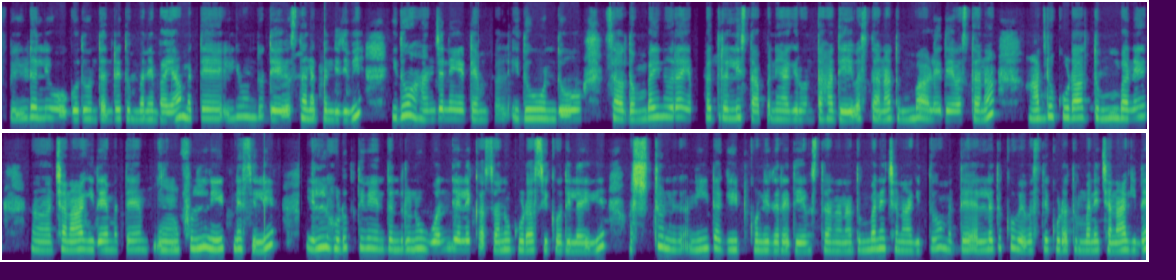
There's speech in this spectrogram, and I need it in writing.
ಸ್ಪೀಡ್ ಅಲ್ಲಿ ಹೋಗೋದು ಅಂತಂದ್ರೆ ತುಂಬಾನೇ ಭಯ. ಮತ್ತೆ ಇಲ್ಲಿ ಒಂದು ದೇವಸ್ಥಾನಕ್ಕೆ ಬಂದಿದೀವಿ. ಇದು ಆಂಜನೇಯ ಟೆಂಪಲ್ ಇದು ಒಂದು ಸಾವಿರದ ಒಂಬೈನೂರ ಎಪ್ಪತ್ತರಲ್ಲಿ ಸ್ಥಾಪನೆ ಆಗಿರುವಂತಹ ದೇವಸ್ಥಾನ. ತುಂಬಾ ಹಳೆ ದೇವಸ್ಥಾನ. ಆದ್ರೂ ಕೂಡ ತುಂಬಾನೇ ಚೆನ್ನಾಗಿದೆ. ಮತ್ತೆ ಫುಲ್ ನೀಟ್ನೆಸ್ ಇಲ್ಲಿ. ಎಲ್ಲಿ ಹುಡುಕ್ತಿವಿ ಅಂತಂದ್ರೂ ಒಂದ್ ಎಲೆ ಕಸನೂ ಕೂಡ ಸಿಗೋದಿಲ್ಲ ಇಲ್ಲಿ. ಅಷ್ಟು ನೀಟಾಗಿ ಇಟ್ಕೊಂಡಿದ್ದಾರೆ ದೇವಸ್ಥಾನನ. ತುಂಬಾನೇ ಚೆನ್ನಾಗಿತ್ತು. ಮತ್ತೆ ಎಲ್ಲದಕ್ಕೂ ವ್ಯವಸ್ಥೆ ಕೂಡ ತುಂಬಾನೇ ಚೆನ್ನಾಗಿದೆ.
